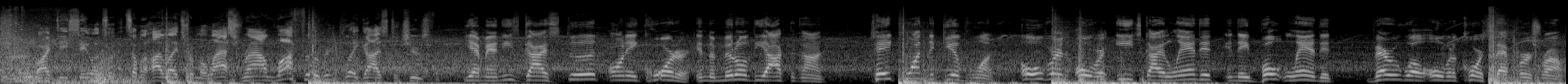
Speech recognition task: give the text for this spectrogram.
All right, DC, let's look at some of the highlights from the last round. Lot for the replay guys to choose from. Yeah, man, these guys stood on a quarter in the middle of the octagon. Take one to give one. Over and over, each guy landed, and they both landed very well over the course of that first round.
